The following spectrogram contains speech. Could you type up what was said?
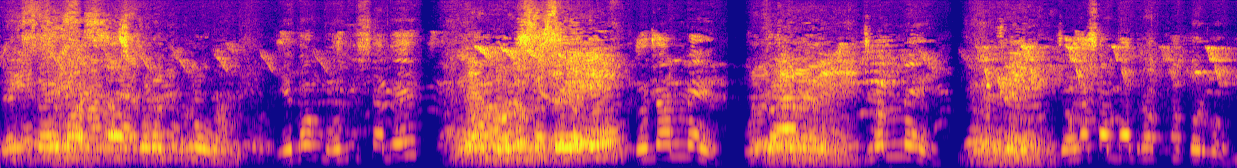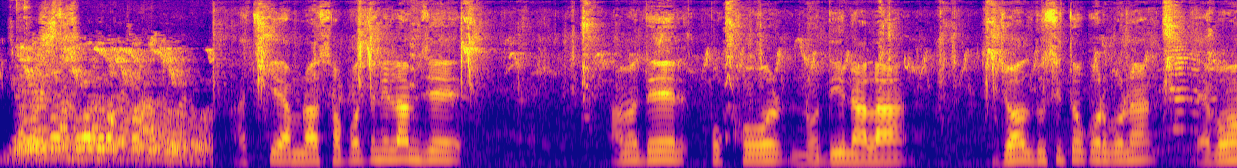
টেকসই মাছ চাষ গড়ে তুলব। এবং ভবিষ্যতে এবং ভবিষ্যতে প্রজন্মে জন্যে জল সম্পদ রক্ষা করব। জল সম্পদ রক্ষা করব। আজকে আমরা শপথ নিলাম যে আমাদের পুকুর নদী নালা জল দূষিত করব না এবং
